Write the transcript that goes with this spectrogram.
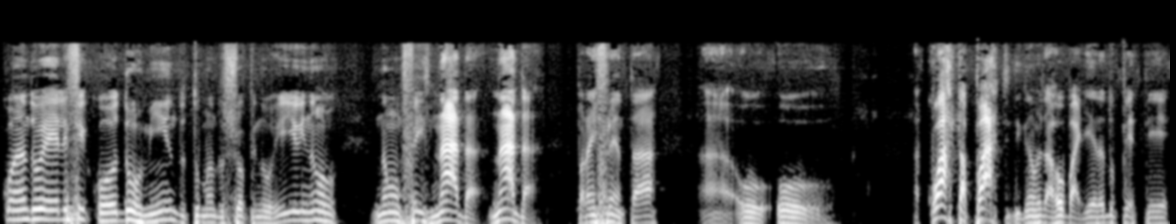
Quando ele ficou dormindo, tomando chopp no Rio e não, não fez nada, nada para enfrentar ah, o, o, a quarta parte, digamos, da roubalheira do PT.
